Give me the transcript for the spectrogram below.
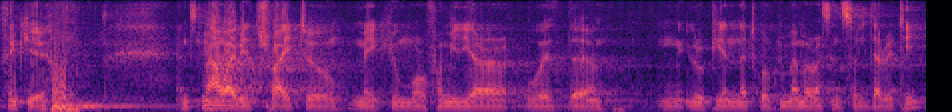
Thank you. And now I will try to make you more familiar with the Mm, European Network Remembrance and Solidarity,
